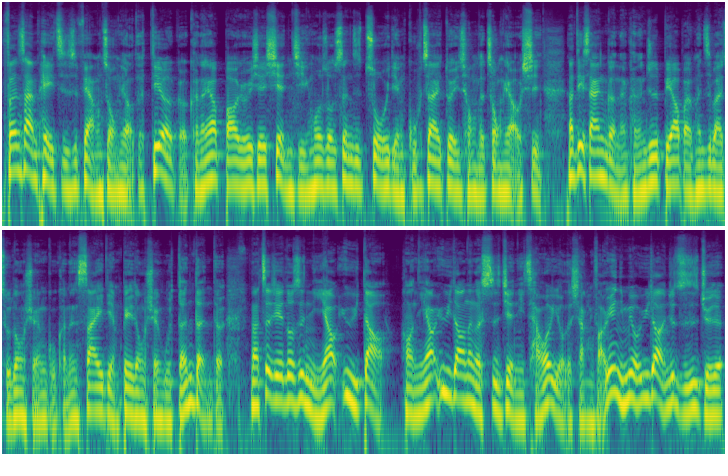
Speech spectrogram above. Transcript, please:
分散配置是非常重要的。第二个，可能要保有一些现金，或者说甚至做一点股债对冲的重要性。那第三个呢，可能就是不要百分之百主动选股，可能塞一点被动选股等等的。那这些都是你要遇到，好，你要遇到那个事件，你才会有的想法。因为你没有遇到，你就只是觉得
